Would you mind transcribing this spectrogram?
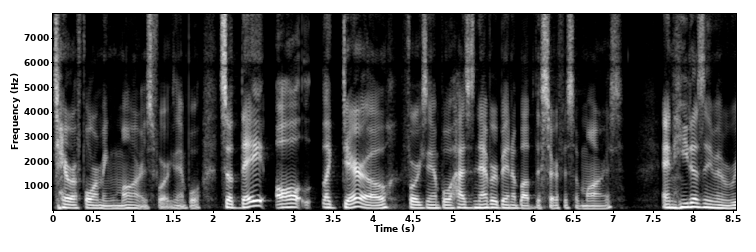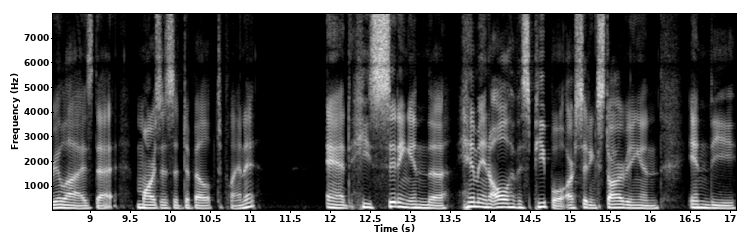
terraforming Mars, for example. So they all like Darrow, for example, has never been above the surface of Mars. And he doesn't even realize that Mars is a developed planet. And he's sitting in the him and all of his people are sitting starving in in the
